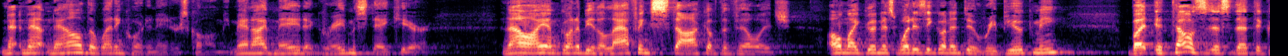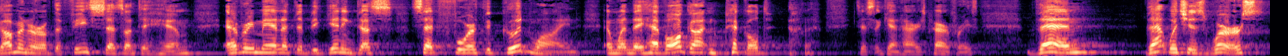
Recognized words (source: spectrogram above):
Now, now, now the wedding coordinator's calling me. Man, I've made a grave mistake here. Now I am going to be the laughing stock of the village. Oh my goodness, what is he going to do? Rebuke me? But it tells us that the governor of the feast says unto him, Every man at the beginning does set forth the good wine, and when they have all gotten pickled, just again Harry's paraphrase, then that which is worse,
